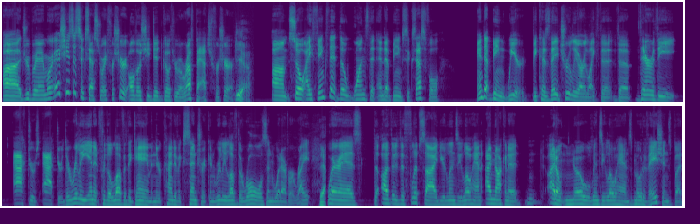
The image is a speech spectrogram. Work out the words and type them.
Uh, Drew Barrymore, eh, she's a success story for sure. Although she did go through a rough patch for sure. Yeah. Um, so I think that the ones that end up being successful end up being weird because they truly are like the the they're the actor's actor. They're really in it for the love of the game and they're kind of eccentric and really love the roles and whatever, right? Yeah. Whereas the other the flip side, you're Lindsay Lohan. I'm not gonna I don't know Lindsay Lohan's motivations, but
